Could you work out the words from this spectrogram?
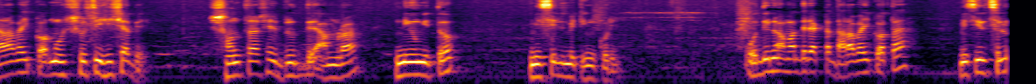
ধারাবাহিক কর্মসূচি হিসাবে সন্ত্রাসের বিরুদ্ধে আমরা নিয়মিত মিছিল মিটিং করি। ওদিনও আমাদের একটা ধারাবাহিকতা মিছিল ছিল,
